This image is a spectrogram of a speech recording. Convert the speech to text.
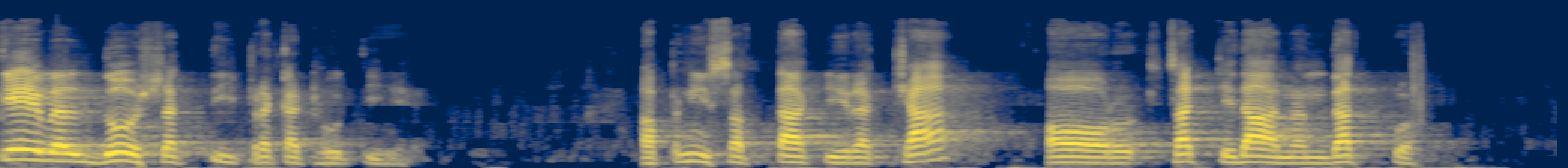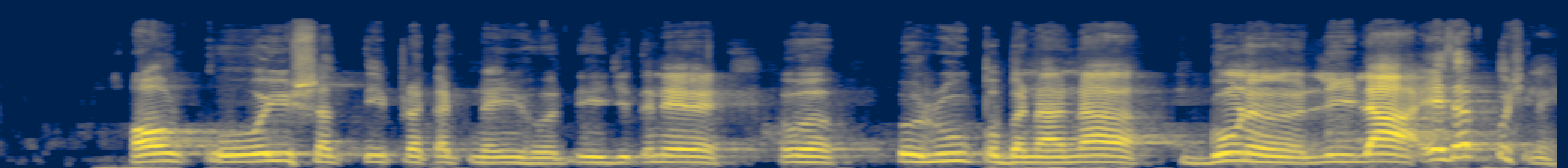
केवल दो शक्ति प्रकट होती है। अपनी सत्ता की रक्षा और सच्चिदानंदत्व। और कोई शक्ति प्रकट नहीं होती जितने रूप बनाना, गुण, लीला, ये सब कुछ नहीं।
